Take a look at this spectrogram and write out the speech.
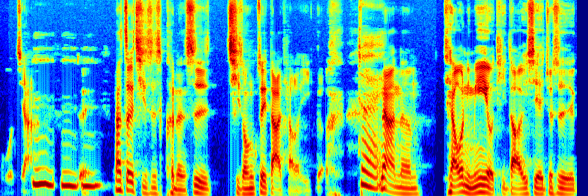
国家。嗯嗯，对。那这个其实可能是其中最大条的一个。对。那呢，条文里面也有提到一些就是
